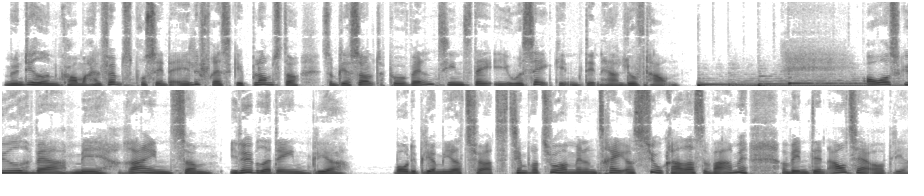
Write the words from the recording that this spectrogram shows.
myndigheden kommer 90 procent af alle friske blomster, som bliver solgt på Valentinsdag i USA gennem den her lufthavn overskyet vejr med regn, som i løbet af dagen bliver hvor det bliver mere tørt. Temperatur mellem 3 og 7 graders varme, og vinden den aftager og bliver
